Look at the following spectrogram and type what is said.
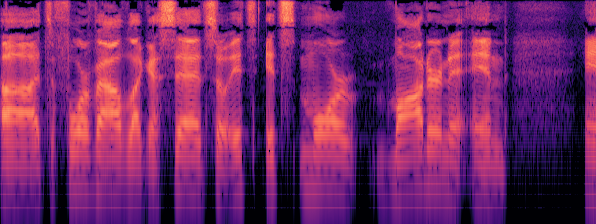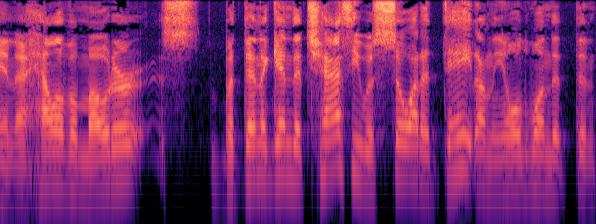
Uh, it's a four valve, like I said, so it's it's more modern and and a hell of a motor. But then again, the chassis was so out of date on the old one that the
